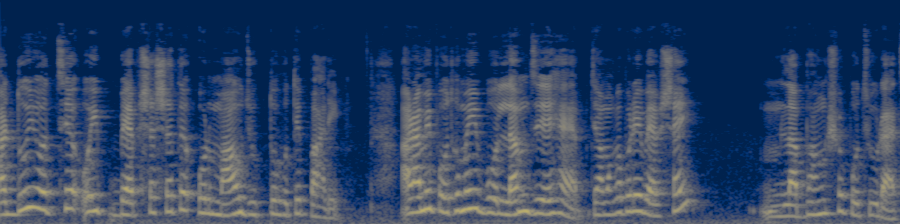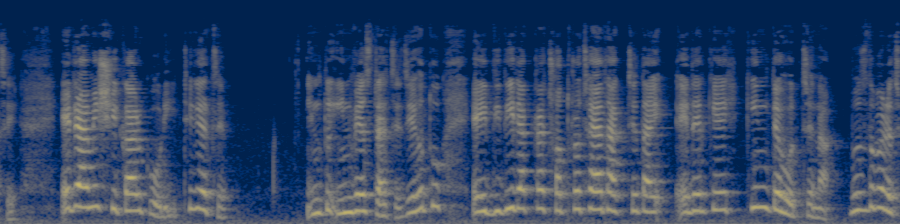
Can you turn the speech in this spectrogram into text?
আর দুই হচ্ছে ওই ব্যবসার সাথে ওর মাও যুক্ত হতে পারে। আর আমি প্রথমেই বললাম যে হ্যাঁ জামা কাপড়ের ব্যবসায় লাভ্যাংশ প্রচুর আছে। এটা আমি স্বীকার করি, ঠিক আছে? কিন্তু ইনভেস্ট আছে। যেহেতু এই দিদির একটা ছত্রছায়া থাকছে, তাই এদেরকে কিনতে হচ্ছে না। বুঝতে পেরেছ?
